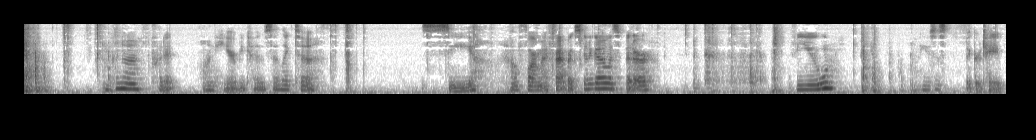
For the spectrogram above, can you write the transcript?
I'm gonna put it on here because I like to see how far my fabric's gonna go. It's better Use this bigger tape.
